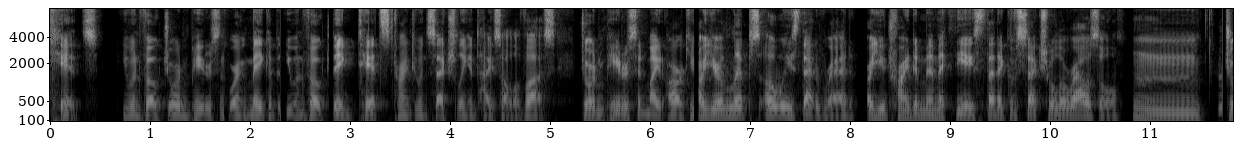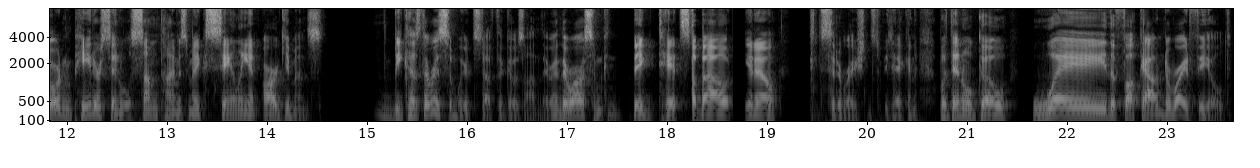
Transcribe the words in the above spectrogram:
kids. You invoke Jordan Peterson wearing makeup. You invoke big tits trying to sexually entice all of us. Jordan Peterson might argue, are your lips always that red? Are you trying to mimic the aesthetic of sexual arousal? Hmm. Jordan Peterson will sometimes make salient arguments because there is some weird stuff that goes on there. And there are some big tits about, you know, considerations to be taken. But then he'll go way the fuck out into right field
